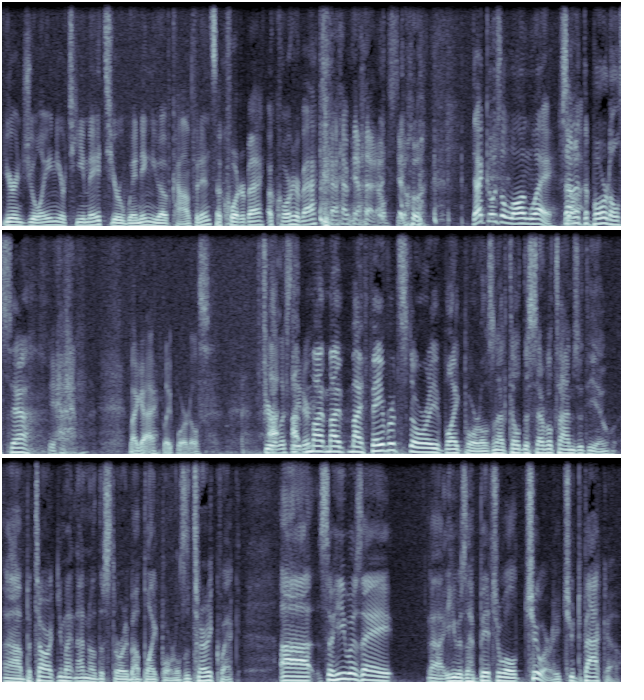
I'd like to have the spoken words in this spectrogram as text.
You're enjoying your teammates. You're winning. You have confidence A quarterback. a quarterback. I mean, that helps too. that goes a long way. Shout out the Bortles, yeah. yeah, my guy Blake Bortles, fearless I- I- leader. my, my, my favorite story of Blake Bortles, and I've told this several times with you, uh, but Tarek, you might not know the story about Blake Bortles. It's very quick. Uh, so he was a uh, he was a habitual chewer. He chewed tobacco,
